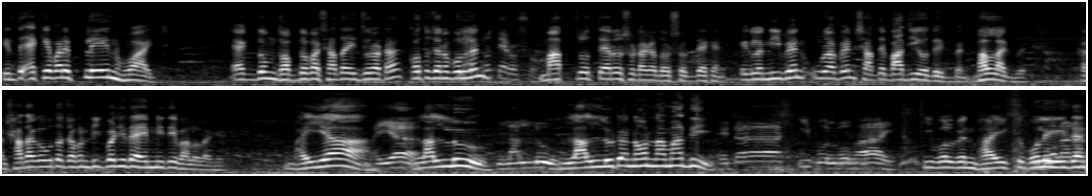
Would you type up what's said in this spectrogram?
কিন্তু একেবারে প্লেন হোয়াইট একদম ধবধবা সাদা এই জোড়াটা। কত যেন বললেন? মাত্র 1300 মাত্র তেরোশো টাকা দর্শক দেখেন। এগুলো নিবেন উড়াবেন সাথে বাজিও দেখবেন। ভালো লাগবে। কারণ সাদা কবুতর যখন ডিগবাজি দেয় এমনিতেই ভালো লাগে। ভাইয়া ভাইয়া লাল্লু। লাল্লু। লাল্লুটা নন নামাদি এটা কি বলব ভাই? কি বলবেন ভাই? একটু বলেই দেন।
